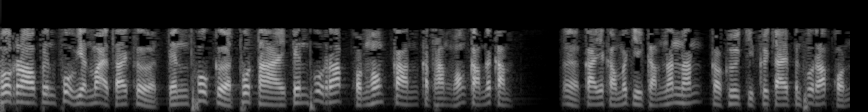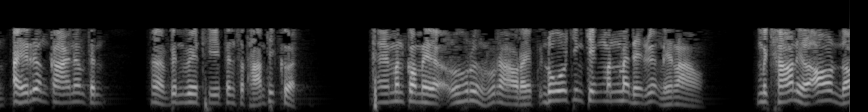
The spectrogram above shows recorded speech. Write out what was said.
พวกเราเป็นผู้เวียนว่ายตายเกิด เป็นผู้เกิดผู้ตายเป็นผู้รับผลของการกระทำของกรรมและกรรมกายกรรมวจีกรรมนั้นๆ ก็คือจิตคือใจเป็นผู้รับผล ไอ้เรื่องกายนั้นเป็นเป็นเวทีเป็นสถานที่เกิดแต่มันก็ไม่รู้เรื่องรู้ราวอะไรดูจริง ๆ มันไม่ได้เรื่องในราวเมื่อเช้าเนี่ยเอาเรา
